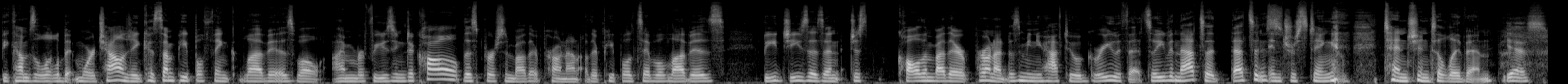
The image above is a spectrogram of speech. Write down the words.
becomes a little bit more challenging because some people think love is well i'm refusing to call this person by their pronoun other people would say well love is be jesus and just call them by their pronoun. It doesn't mean you have to agree with it. So even that's a that's an interesting tension to live in. Yes.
